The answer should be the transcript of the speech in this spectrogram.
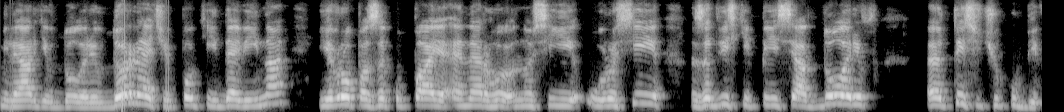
мільярдів доларів. До речі, поки йде війна, Європа закупає енергоносії у Росії за 250 доларів е, тисячу кубів.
